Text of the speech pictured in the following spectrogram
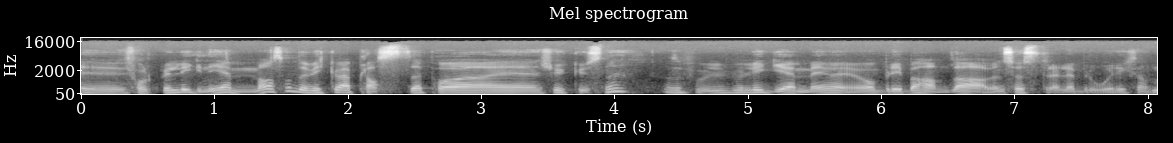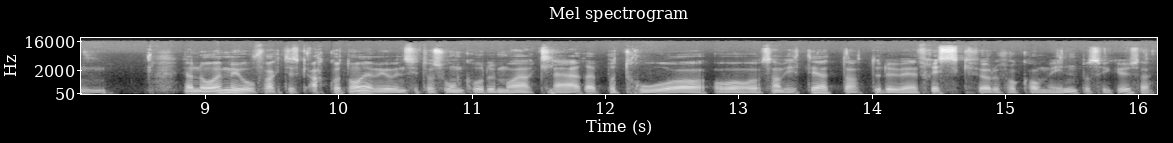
eh, folk blir liggende hjemme. Altså. Det vil ikke være plass til på eh, sykehusene. Altså, ligge hjemme og bli behandla av en søster eller bror. ikke sant? Mm. Ja, nå er vi jo faktisk, Akkurat nå er vi jo i en situasjon hvor du må erklære på tro og, og samvittighet at du er frisk før du får komme inn på sykehuset.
